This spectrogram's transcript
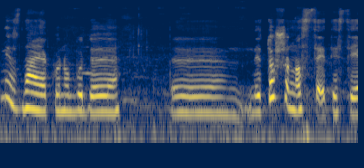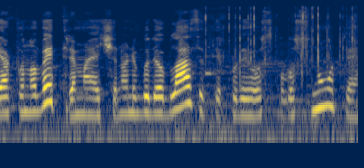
Не знаю, як воно буде е, не то, що носитися, як воно витримає, чи воно не буде облазити, куди його сполоснути.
